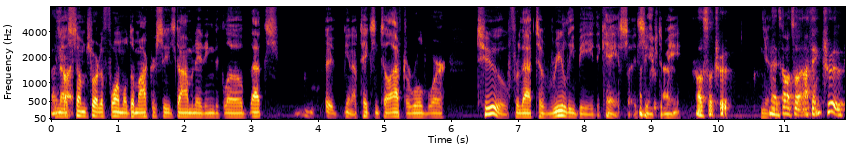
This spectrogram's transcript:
you know, right. some sort of formal democracies dominating the globe. That's, it, you know, takes until after World War II for that to really be the case. It seems to me. also true. Yeah. And it's also, I think, true.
